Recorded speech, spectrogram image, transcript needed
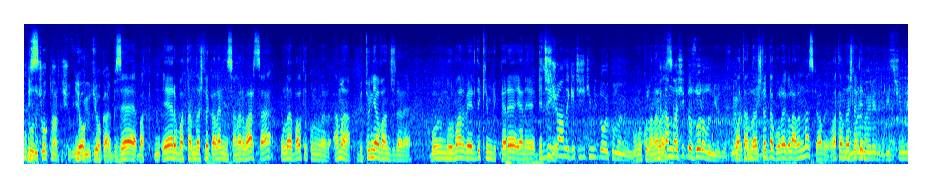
Bu Biz- konu çok tartışılıyor Yok biliyorsun. yok abi bize bak eğer vatandaşlık alan insanlar varsa onlar belki konular ama bütün yabancılara bu normal verdi kimliklere yani Sizin geçici şu anda geçici kimlikle oy kullanılmıyor. bunu kullanamaz. Vatandaşlık da zor alınıyor diyorsun. öyle Vatandaşlık da kolay kolay alınmaz ki abi. kolay. Vatandaşlık değil Umarım mi? öyledir. Biz şimdi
